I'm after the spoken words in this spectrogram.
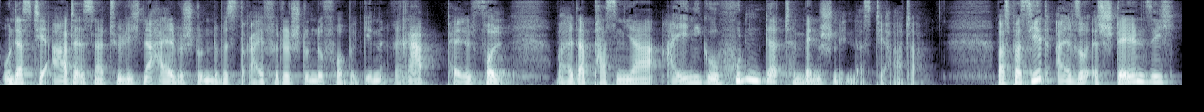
Und das Theater ist natürlich eine halbe Stunde bis dreiviertel Stunde vor Beginn rappellvoll. Weil da passen ja einige hunderte Menschen in das Theater. Was passiert also? Es stellen sich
